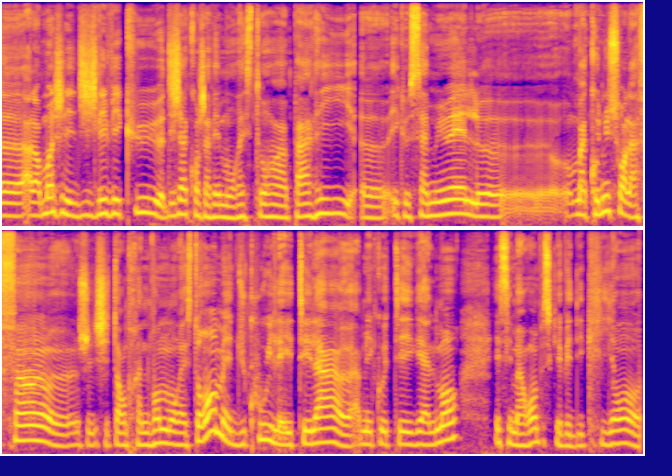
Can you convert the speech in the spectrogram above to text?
Euh, alors moi, je l'ai je l'ai vécu déjà quand j'avais mon restaurant à Paris et que Samuel m'a connu sur la fin. J'étais en train de vendre mon restaurant, mais du coup, il a été là à mes côtés également. Et c'est marrant parce qu'il y avait des clients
